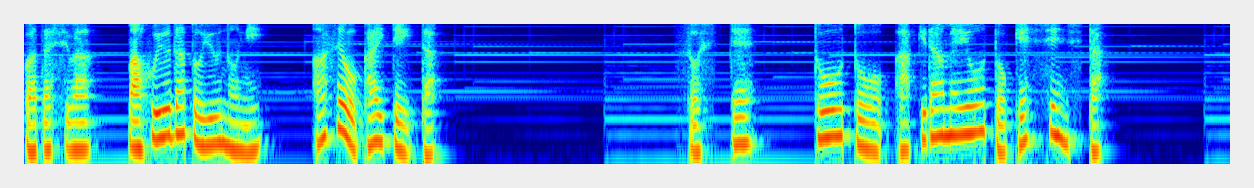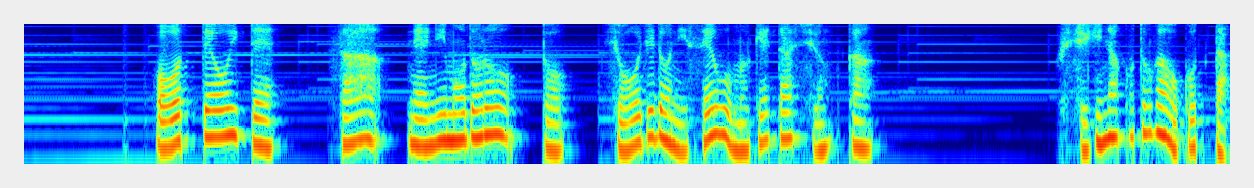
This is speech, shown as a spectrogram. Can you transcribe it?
私は真冬だというのに汗をかいていた。そしてとうとう諦めようと決心した。放っておいて、さあ寝に戻ろうと障子戸に背を向けた瞬間、不思議なことが起こった。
